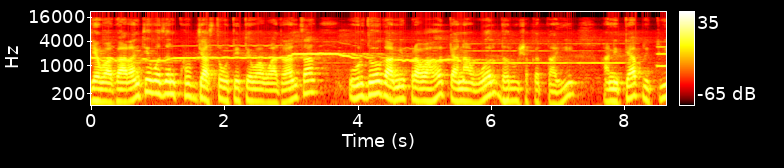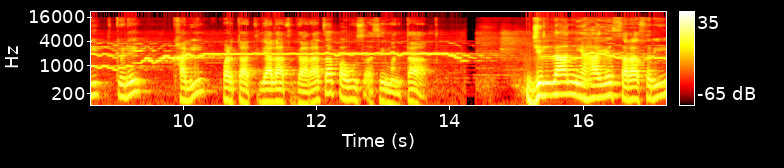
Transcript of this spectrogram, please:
जेव्हा गारांचे वजन खूप जास्त होते तेव्हा वादळांचा ऊर्ध्वगामी प्रवाह त्यांना वर धरू शकत नाही आणि त्या पृथ्वीकडे खाली पडतात यालाच गाराचा पाऊस असे म्हणतात. जिल्हानिहाय सरासरी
